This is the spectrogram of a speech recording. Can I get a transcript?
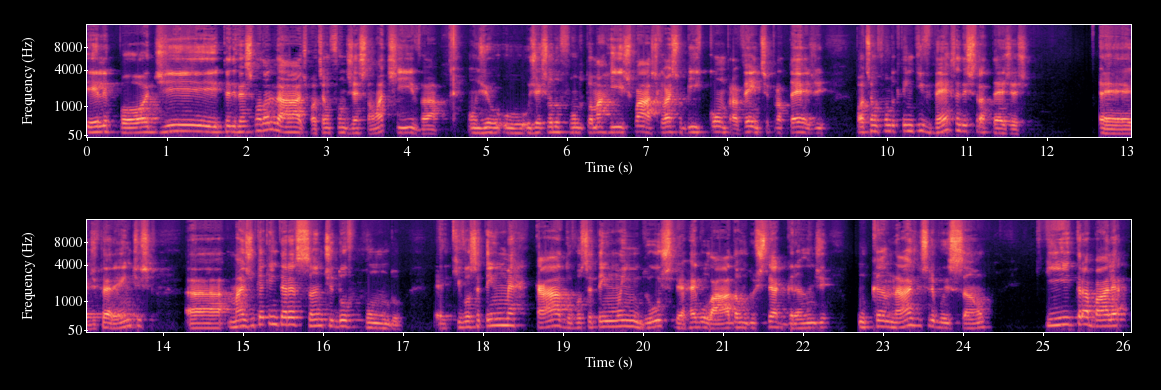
ele pode ter diversas modalidades, pode ser um fundo de gestão ativa, onde o, o gestor do fundo toma risco, ah, acha que vai subir, compra, vende, se protege. Pode ser um fundo que tem diversas estratégias é, diferentes, uh, mas o que é, que é interessante do fundo? É que você tem um mercado, você tem uma indústria regulada, uma indústria grande, com canais de distribuição que trabalha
